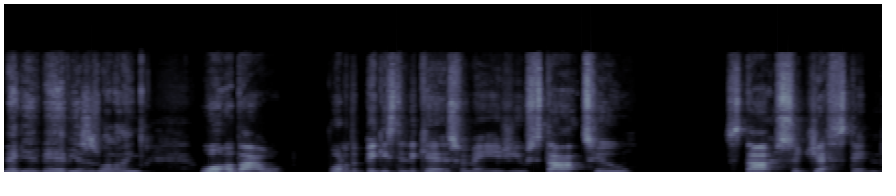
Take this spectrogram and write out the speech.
negative behaviors as well. I think. What about one of the biggest indicators for me is you start to start suggesting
